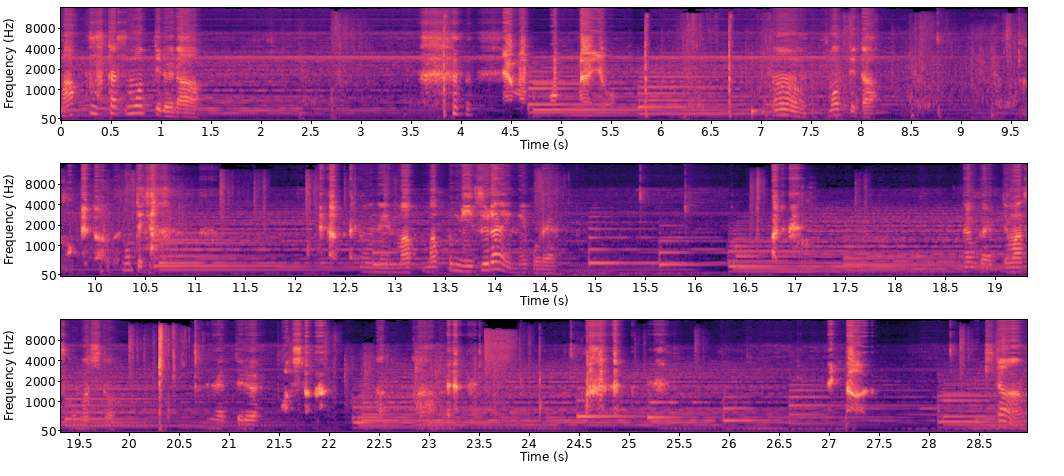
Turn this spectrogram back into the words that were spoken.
マップ2つ持ってるな。いや、もう、持ってないよ。うん、持ってた。持ってた。持ってた。持ってたんかよ。ね、ママップ見づらいね、これ。あれ、なんかやってます、この人。やってる。あ、あ、できた。来たん？い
